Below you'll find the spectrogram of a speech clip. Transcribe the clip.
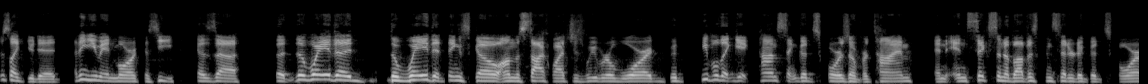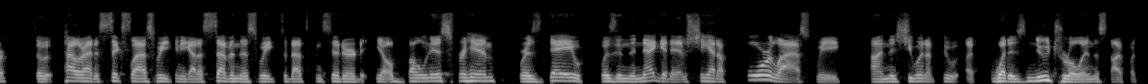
just like you did. I think you made more because he, because uh, the, the way the the way that things go on the stock watch is we reward good people that get constant good scores over time and and six and above is considered a good score so Tyler had a six last week and he got a seven this week. So that's considered, you know, a bonus for him. Whereas Day was in the negative. She had a four last week. Uh, and then she went up to uh, what is neutral in the stock watch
